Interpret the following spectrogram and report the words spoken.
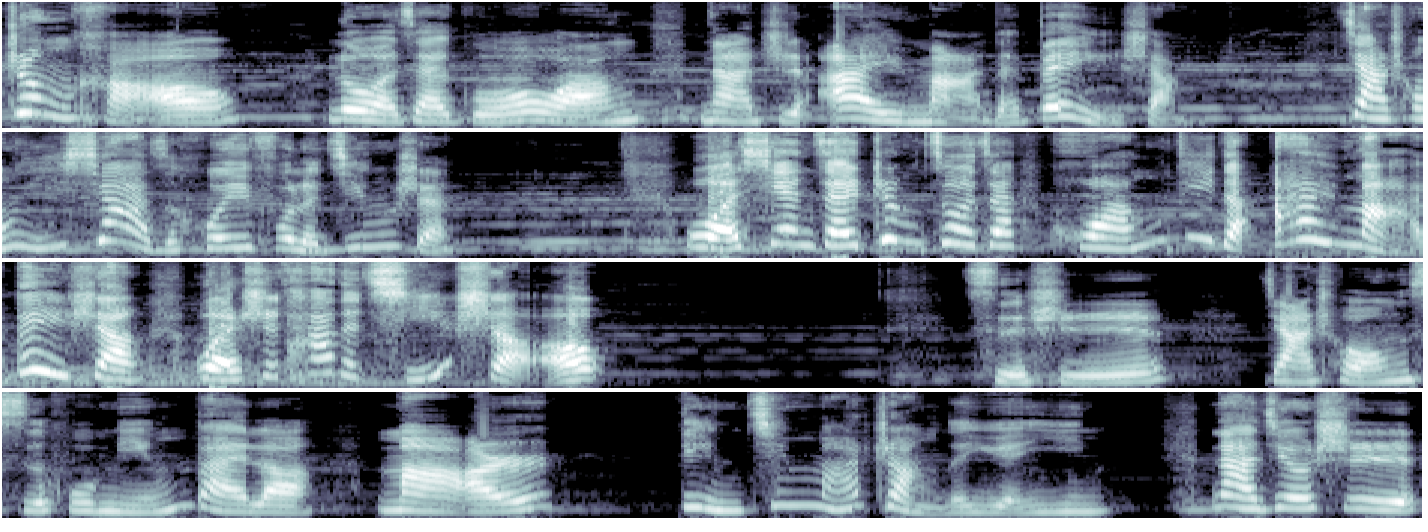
正好落在国王那只爱马的背上，甲虫一下子恢复了精神。我现在正坐在皇帝的爱马背上，我是他的骑手。此时，甲虫似乎明白了马儿定金马掌的原因，那就是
